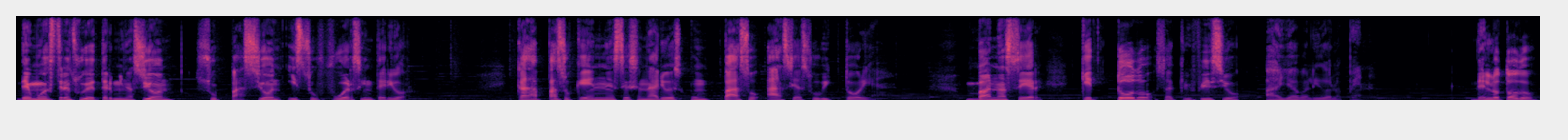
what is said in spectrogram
Demuestren su determinación, su pasión y su fuerza interior. Cada paso que den en este escenario es un paso hacia su victoria. Van a hacer que todo sacrificio haya valido la pena. Denlo todo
